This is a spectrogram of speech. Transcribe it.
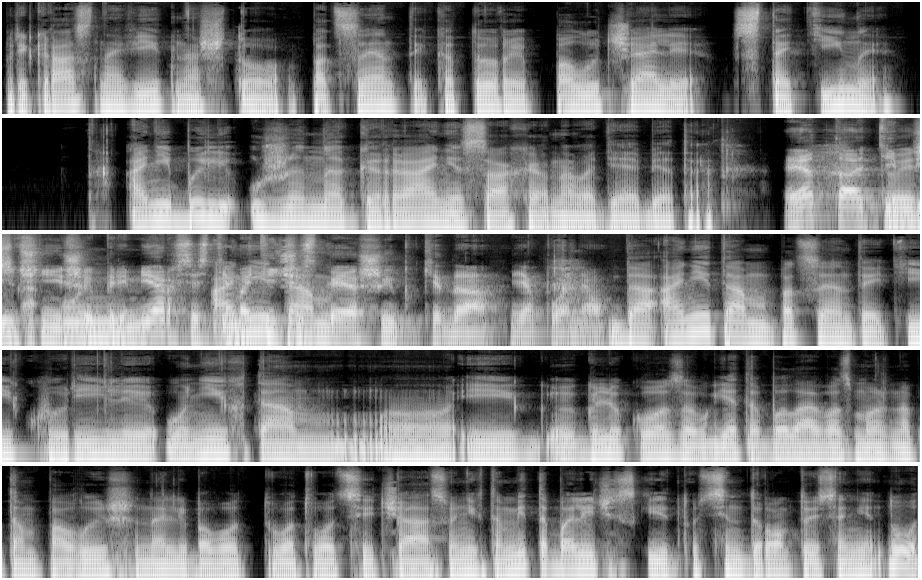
прекрасно видно, что пациенты, которые получали статины, они были уже на грани сахарного диабета. Это типичнейший есть, пример систематической там, ошибки, да, я понял. Да, они там, пациенты эти, курили, у них там э, и глюкоза где-то была, возможно, там повышена, либо вот, вот, вот сейчас. У них там метаболический ну, синдром, то есть они, ну,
